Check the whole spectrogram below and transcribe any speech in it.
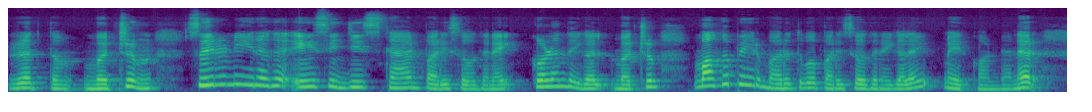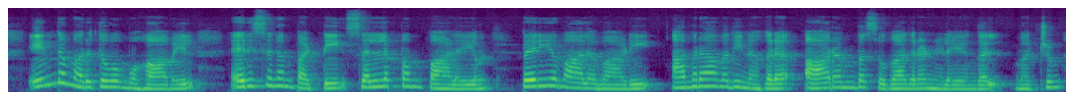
இரத்தம் மற்றும் சிறுநீரக ஏசிஜி ஸ்கேன் பரிசோதனை குழந்தைகள் மற்றும் மகப்பேறு மருத்துவ பரிசோதனைகளை மேற்கொண்டனர். இந்த மருத்துவ முகாமில் எரிசனம்பட்டி செல்லப்பம்பாளையம் பெரியவாலவாடி அமராவதி நகர ஆரம்ப சுகாதார நிலையங்கள் மற்றும்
